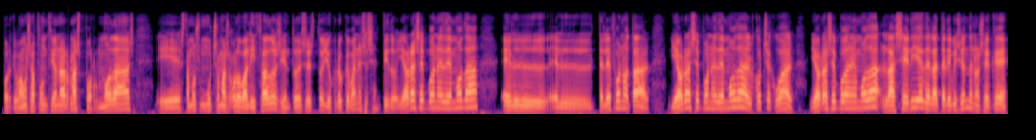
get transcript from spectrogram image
Porque vamos a funcionar más por modas, eh, estamos mucho más globalizados y entonces esto yo creo que va en ese sentido. Y ahora se pone de moda el, el teléfono tal, y ahora se pone de moda el coche cual, y ahora se pone de moda la serie de la televisión de no sé qué,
